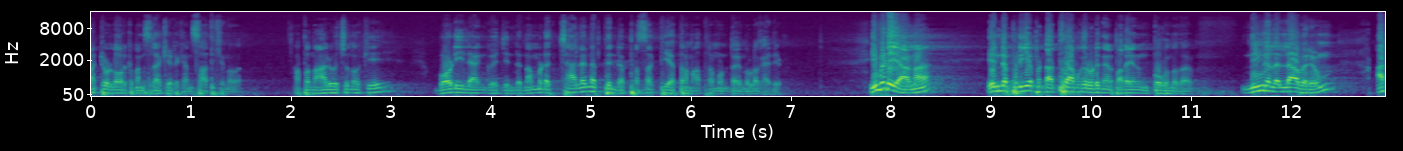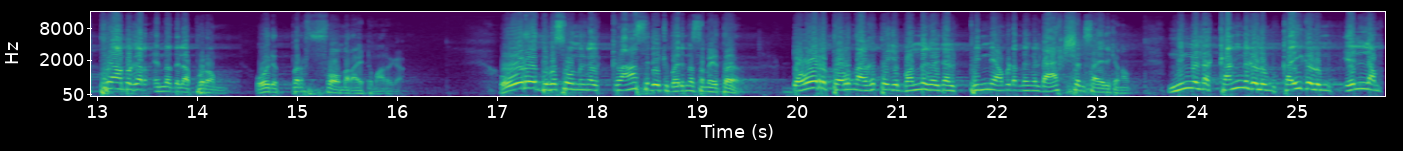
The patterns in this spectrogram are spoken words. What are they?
മറ്റുള്ളവർക്ക് മനസ്സിലാക്കിയെടുക്കാൻ സാധിക്കുന്നത്. അപ്പം ആലോചിച്ച് നോക്കിയേ ബോഡി ലാംഗ്വേജിന്റെ നമ്മുടെ ചലനത്തിന്റെ പ്രസക്തി എത്രമാത്രമുണ്ട് എന്നുള്ള കാര്യം. ഇവിടെയാണ് എന്റെ പ്രിയപ്പെട്ട അധ്യാപകരോട് ഞാൻ പറയാൻ പോകുന്നത്. നിങ്ങളെല്ലാവരും അധ്യാപകർ എന്നതിലപ്പുറം ഒരു പെർഫോമറായിട്ട് മാറുക. ഓരോ ദിവസവും നിങ്ങൾ ക്ലാസ്സിലേക്ക് വരുന്ന സമയത്ത് ഡോർ തുറന്ന് അകത്തേക്ക് വന്നു കഴിഞ്ഞാൽ പിന്നെ അവിടെ നിങ്ങളുടെ ആക്ഷൻസ് ആയിരിക്കണം. നിങ്ങളുടെ കണ്ണുകളും കൈകളും എല്ലാം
